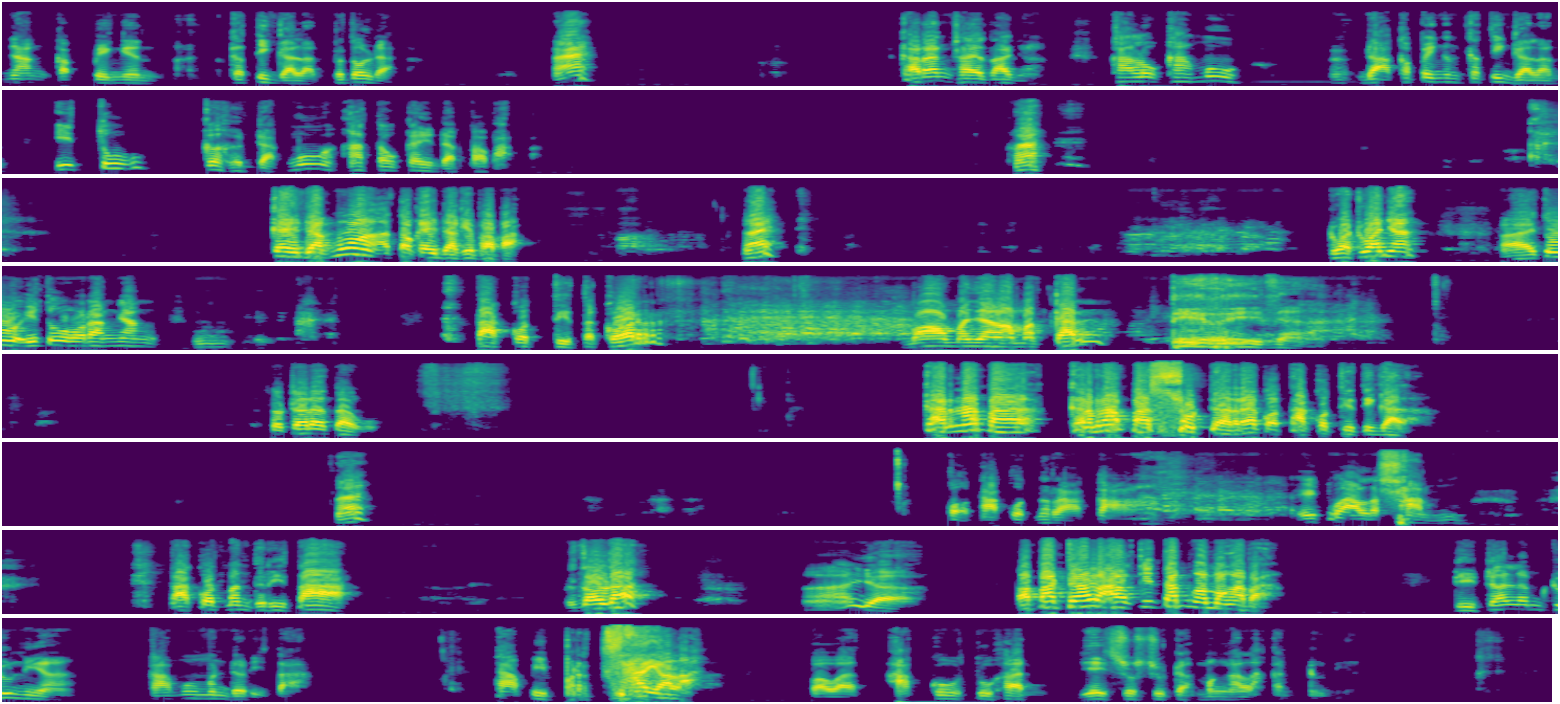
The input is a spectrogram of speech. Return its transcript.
yang kepingin ketinggalan. Betul tidak? Eh? Sekarang saya tanya, kalau kamu tidak kepingin ketinggalan, itu kehendakmu atau kehendak Bapak? Hah? Kehendakmu atau kehendaki Bapak? Eh? Dua-duanya. Nah, itu itu orang yang takut ditegur, mau menyelamatkan dirinya. Saudara tahu. Karena apa? Karena apa saudara kok takut ditinggal? Nah? Kok takut neraka? Itu alasan. Takut menderita. Betul dah? Ah, ya. Padahal Alkitab ngomong apa? Di dalam dunia kamu menderita. Tapi percayalah bahwa aku Tuhan Yesus sudah mengalahkan dunia.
